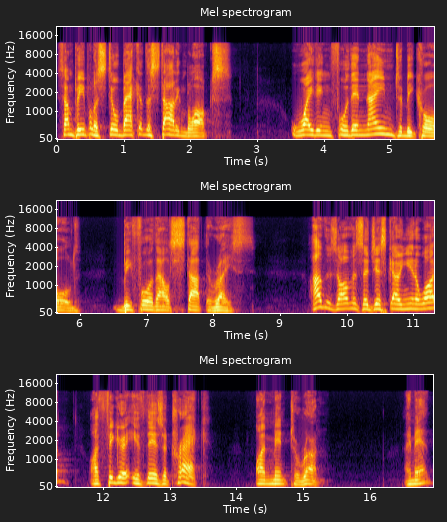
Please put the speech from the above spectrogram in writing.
Some people are still back at the starting blocks, waiting for their name to be called before they'll start the race. Others of us are just going, you know what? I figure if there's a track, I'm meant to run. Amen?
